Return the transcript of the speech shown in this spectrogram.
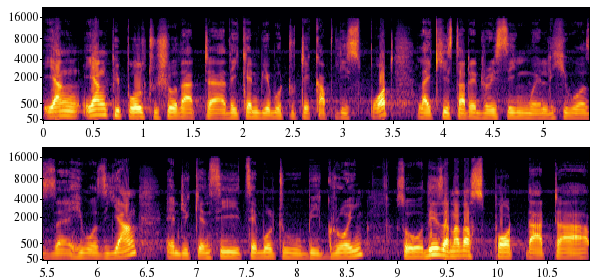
young young people to show that uh, they can be able to take up this sport. Like he started racing while he was uh, he was young and you can see it's able to be growing. So this is another sport that uh,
